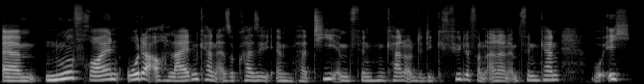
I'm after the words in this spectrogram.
ähm, nur freuen oder auch leiden kann, also quasi Empathie empfinden kann oder die Gefühle von anderen empfinden kann, wo ich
